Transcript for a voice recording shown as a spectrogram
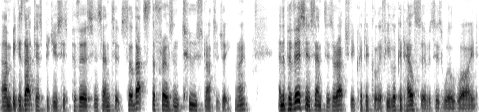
um, because that just produces perverse incentives. So that's the frozen two strategy, right? And the perverse incentives are actually critical. If you look at health services worldwide,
